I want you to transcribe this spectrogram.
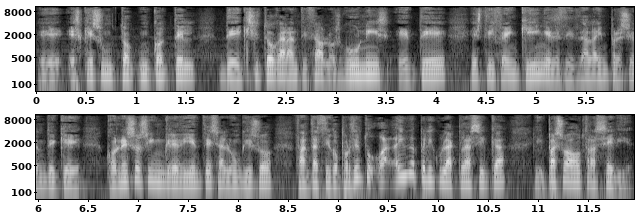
es que es un, un cóctel de éxito garantizado. Los Goonies, ET, Stephen King, es decir, da la impresión de que con esos ingredientes sale un guiso fantástico. Por cierto, hay una película clásica, y paso a otra serie,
